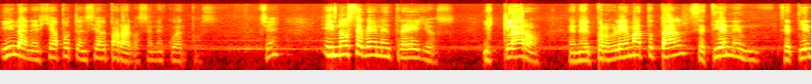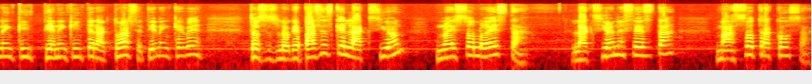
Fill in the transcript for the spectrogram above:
y la energía potencial para los n cuerpos. ¿sí? Y no se ven entre ellos. Y claro, en el problema total se tienen, se tienen, que, tienen que interactuar, se tienen que ver. Entonces, lo que pasa es que la acción no es solo esta. La acción es esta más otra cosa.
